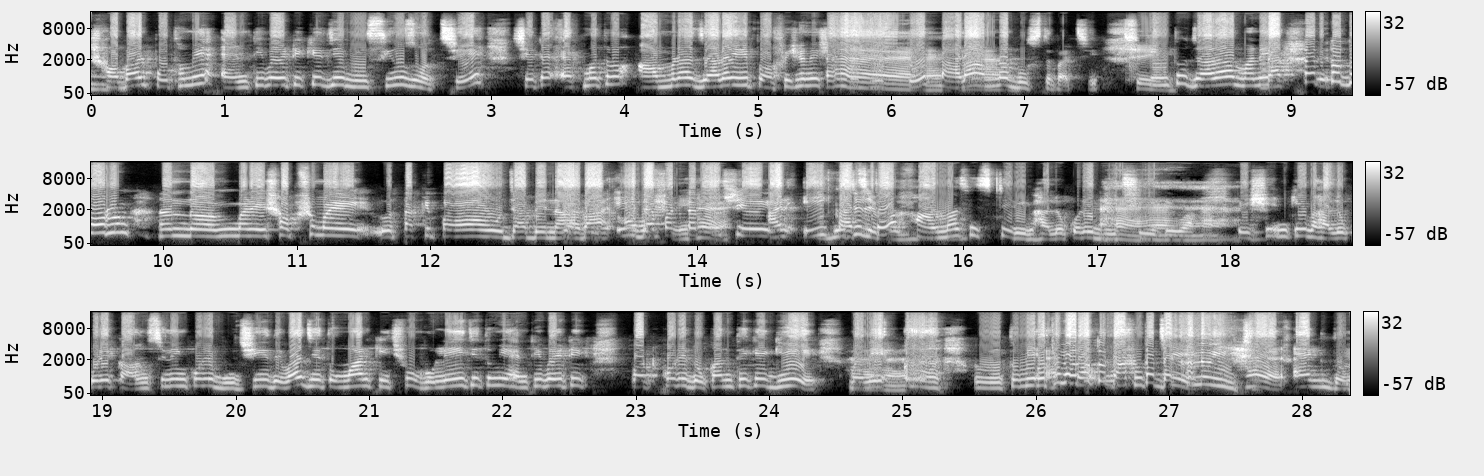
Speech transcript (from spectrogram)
সবার প্রথমে অ্যান্টিবায়োটিকের যে মিসইউজ হচ্ছে সেটা একমাত্র আমরা যারা এই প্রফেশনের সাথে হ্যাঁ, যুক্ত তারা হ্যাঁ। আমরা বুঝতে পারছি। কিন্তু যারা মানে তো ধরুন মানে সবসময় তাকে পাওয়াও যাবে না বা এই ব্যাপারটা তো হ্যাঁ। সে আর এই কাজটা ফার্মাসিস্টেরই ভালো করে বুঝিয়ে হ্যাঁ, দেওয়া হ্যাঁ। পেশেন্টকে ভালো করে কাউন্সিলিং করে বুঝিয়ে দেওয়া যে তোমার কিছু হলেই যে তুমি অ্যান্টিবায়োটিক পট করে দোকান থেকে গিয়ে মানে হ্যাঁ। তুমি ডাক্তার দেখানোই হ্যাঁ একদম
